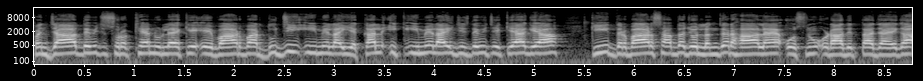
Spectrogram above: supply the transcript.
ਪੰਜਾਬ ਦੇ ਵਿੱਚ ਸੁਰੱਖਿਆ ਨੂੰ ਲੈ ਕੇ ਇਹ ਵਾਰ-ਵਾਰ ਦੂਜੀ ਈਮੇਲ ਆਈ ਹੈ। ਕੱਲ ਇੱਕ ਈਮੇਲ ਆਈ, ਜਿਸ ਦੇ ਵਿੱਚ ਇਹ ਕਿਹਾ ਗਿਆ ਕਿ ਦਰਬਾਰ ਸਾਹਿਬ ਦਾ ਜੋ ਲੰਗਰ ਹਾਲ ਹੈ, ਉਸ ਨੂੰ ਉਡਾ ਦਿੱਤਾ ਜਾਏਗਾ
